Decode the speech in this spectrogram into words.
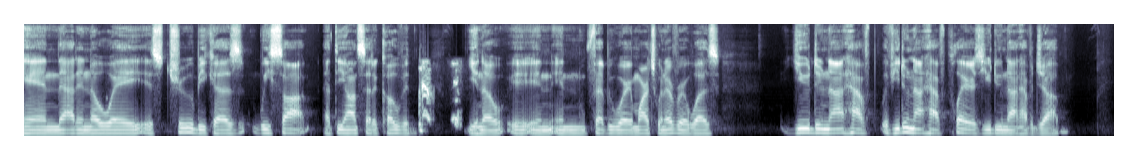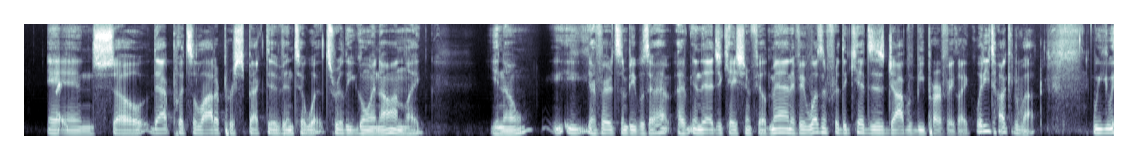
And that in no way is true because we saw it at the onset of COVID, you know, in, in February, March, whenever it was. You do not have, if you do not have players, you do not have a job. And right. so that puts a lot of perspective into what's really going on. Like, you know, I've heard some people say in the education field, man, if it wasn't for the kids, this job would be perfect. Like, what are you talking about? We, we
